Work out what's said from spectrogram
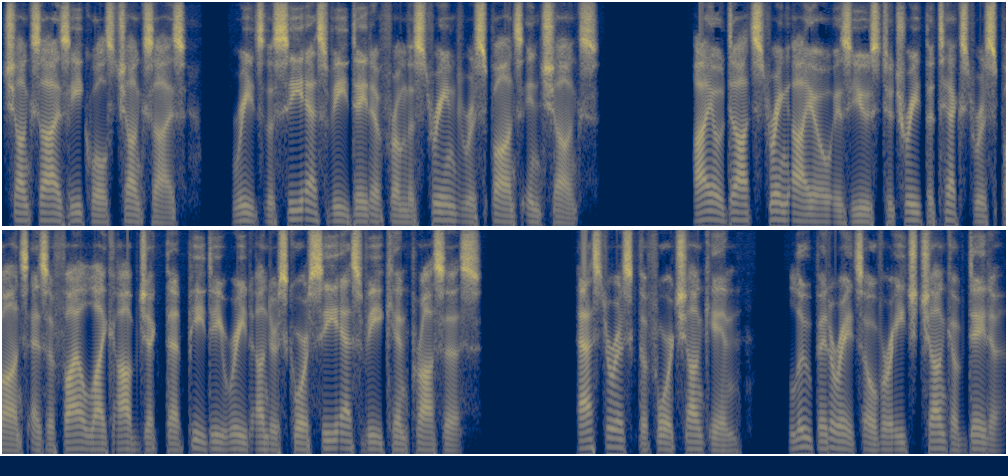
chunk size equals chunk size, reads the CSV data from the streamed response in chunks. io.string io is used to treat the text response as a file-like object that pdread underscore CSV can process. Asterisk the for chunk in, loop iterates over each chunk of data.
